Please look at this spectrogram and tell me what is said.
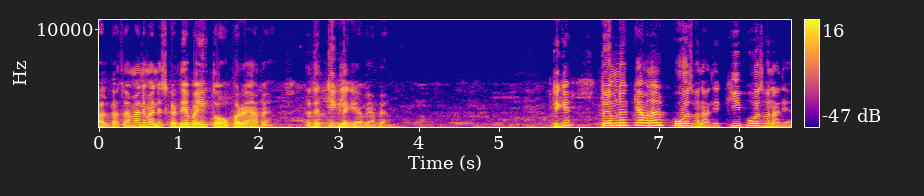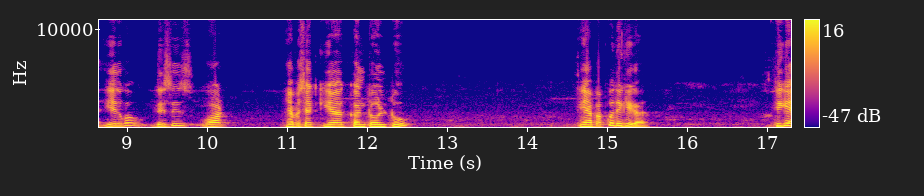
हल्का सा मैंने मैनेज कर दिया, भाई तो ऊपर है यहाँ पे। तो ठीक लगेगा अब यहाँ पे। ठीक है? तो हमने क्या बना पोज बना दिया की पोज बना दिया। ये देखो दिस इज़ वॉट यहाँ पे सेट किया कंट्रोल टू तो यहाँ पे आपको देखेगा ठीक है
